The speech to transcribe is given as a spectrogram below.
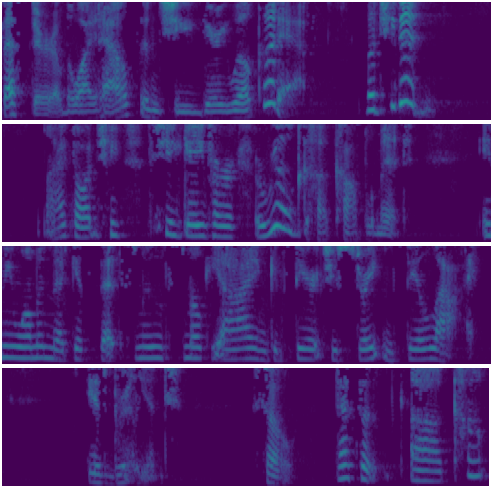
Fester of the White House, and she very well could have, but she didn't. I thought she she gave her a real compliment. Any woman that gets that smooth, smoky eye and can stare at you straight and still lie is brilliant. So that's a, a com-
